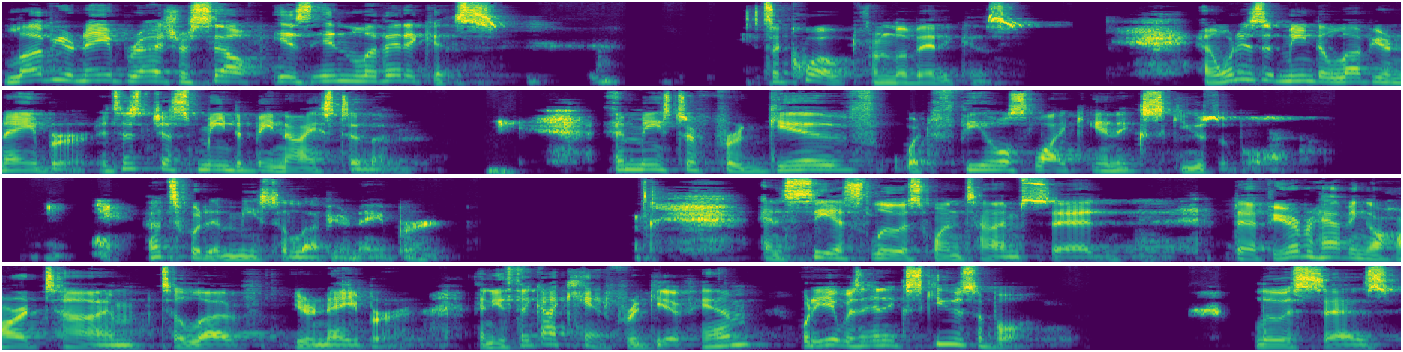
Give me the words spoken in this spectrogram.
love your neighbor as yourself, is in Leviticus. It's a quote from Leviticus. And what does it mean to love your neighbor? It doesn't just mean to be nice to them, it means to forgive what feels like inexcusable. That's what it means to love your neighbor. And C.S. Lewis one time said that if you're ever having a hard time to love your neighbor and you think, I can't forgive him, what he did was inexcusable. Lewis says,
